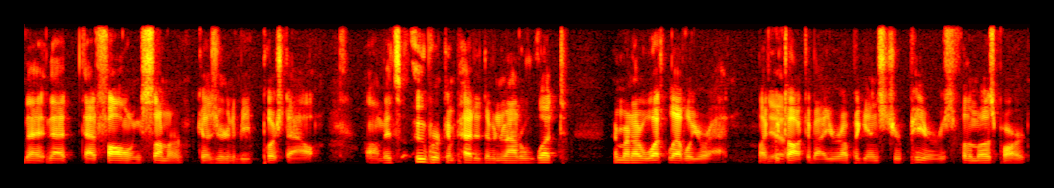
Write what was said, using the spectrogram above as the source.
that that that following summer because you're gonna be pushed out. Um, it's uber competitive no matter what, no matter what level you're at. Like we talked about, you're up against your peers for the most part.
